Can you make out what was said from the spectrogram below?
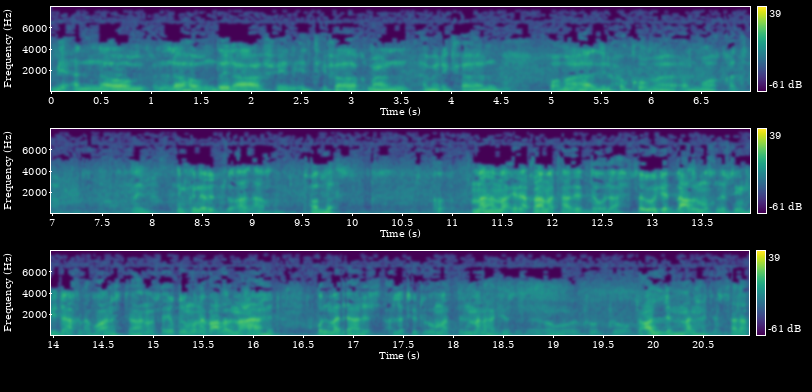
بأنهم لهم ضلع في الاتفاق مع الأمريكان ومع هذه الحكومة المؤقتة. طيب، يمكن نرد سؤال آخر. تفضل. مهما إذا قامت هذه الدولة سيوجد بعض المخلصين في داخل أفغانستان وسيقيمون بعض المعاهد والمدارس التي تمثل منهج أو تعلم منهج السلف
